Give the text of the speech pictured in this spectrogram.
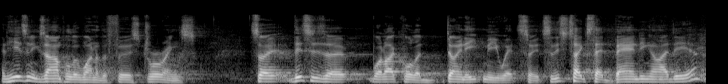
And here's an example of one of the first drawings. So this is a, what I call a don't eat me wetsuit. So this takes that banding idea.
